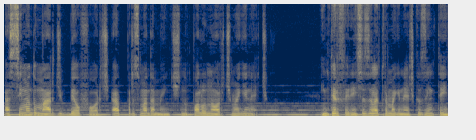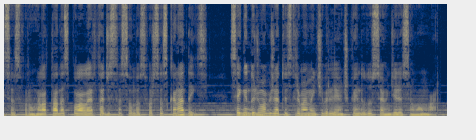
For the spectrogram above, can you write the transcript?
acima do mar de Belfort, aproximadamente no Polo Norte magnético. Interferências eletromagnéticas intensas foram relatadas pelo alerta de estação das forças canadenses, seguindo de um objeto extremamente brilhante caindo do céu em direção ao mar.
